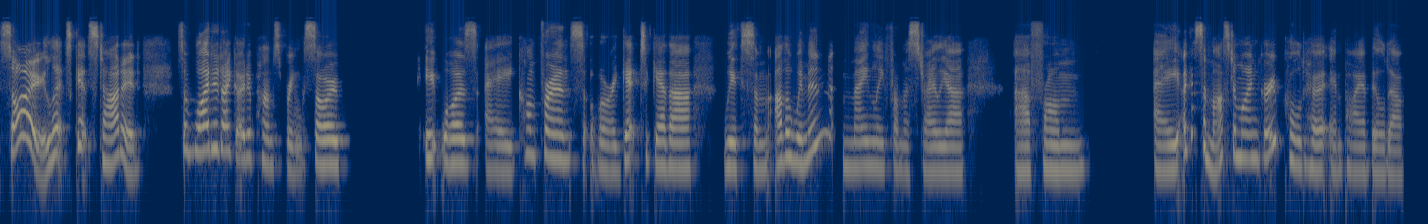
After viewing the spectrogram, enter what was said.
So let's get started. So, why did I go to Palm Springs? So, it was a conference or a get together with some other women, mainly from Australia, uh, from a, I guess, a mastermind group called Her Empire Builder.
